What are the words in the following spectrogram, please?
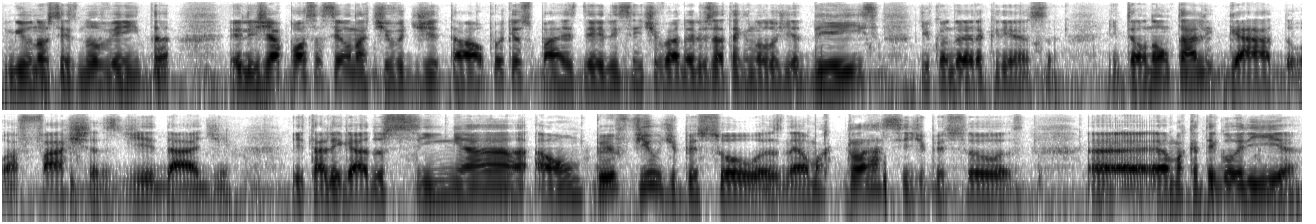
1990 ele já possa ser um nativo digital porque os pais dele incentivaram ele a usar tecnologia desde quando era criança. Então não está ligado a faixas de idade e está ligado sim a, a, um perfil de pessoas, né? Uma classe de pessoas, é, é uma categoria.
